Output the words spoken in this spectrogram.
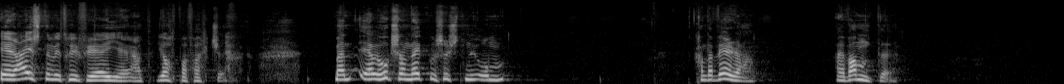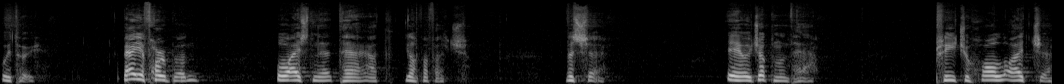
er eisen vi tror for jeg er at hjelpa folk. Men jeg vil huske nekko sørstene om kan det være en vante og i tøy. Begge forbund og eisene til at hjelpe folk. Hvis jeg er jo ikke jøkken til det. Pritje hold og eitje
